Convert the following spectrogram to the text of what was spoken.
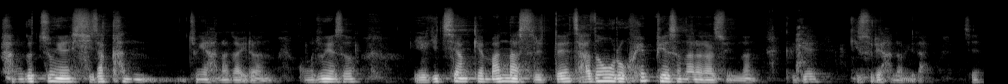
한 것 중에 시작한 중에 하나가 이런 공중에서 예기치 않게 만났을 때 자동으로 회피해서 날아갈 수 있는 그게 기술의 하나입니다. 이제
